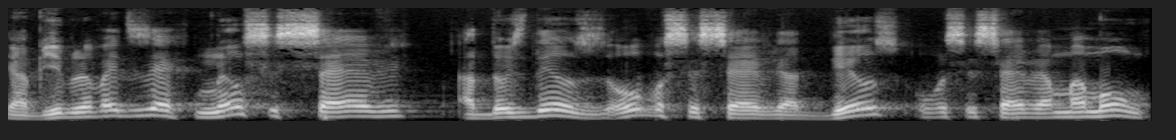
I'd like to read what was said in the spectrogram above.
E a Bíblia vai dizer: não se serve a dois deuses. Ou você serve a Deus ou você serve a Mamon.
